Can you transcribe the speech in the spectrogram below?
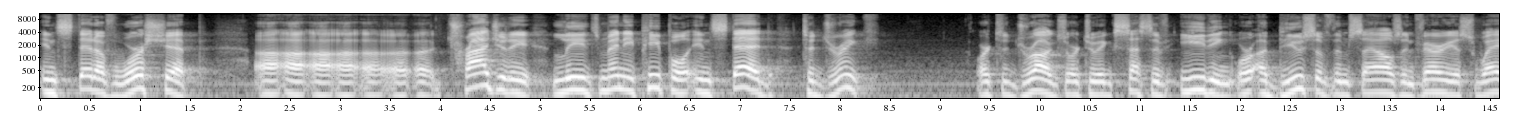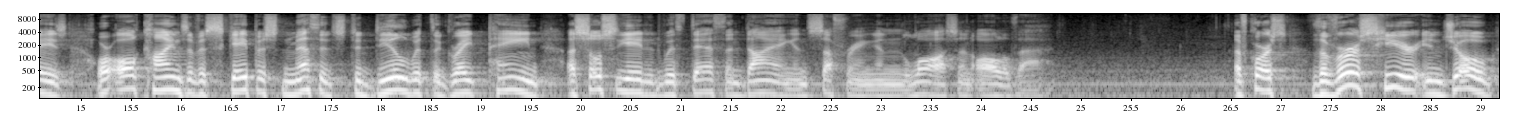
instead of worship. Uh, uh, uh, tragedy leads many people instead to drink or to drugs or to excessive eating or abuse of themselves in various ways or all kinds of escapist methods to deal with the great pain associated with death and dying and suffering and loss and all of that. Of course, the verse here in Job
